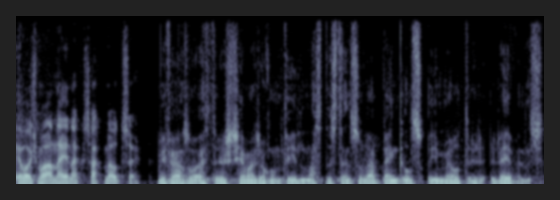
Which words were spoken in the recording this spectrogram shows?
jag vet inte vad han har sagt med åt sig. Vi får så efter schema jokon till nästa distans så var Bengals i möter Ravens.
